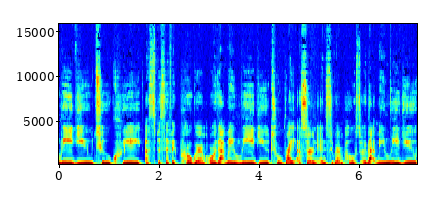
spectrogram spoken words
lead you to create a specific program, or that may lead you to write a certain Instagram post, or that may lead you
